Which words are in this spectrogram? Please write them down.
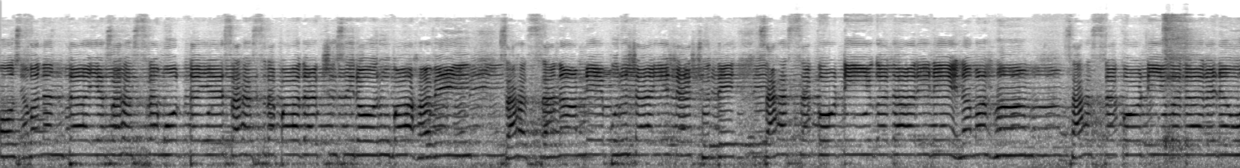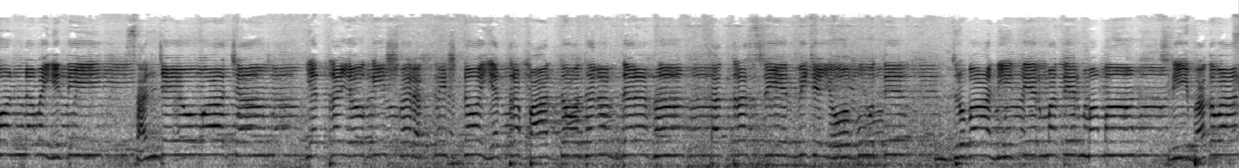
नमोऽस्मनन्ताय सहस्रमूर्तये सहस्रपादाक्षिशिरोरुबाहवे सहस्रनाम्ने पुरुषाय शाश्वते सहस्रकोटियुगधारिणे नमः सहस्रकोटियुगधारिण ॐ नम इति सञ्जय उवाच यत्र योगीश्वर कृष्णो यत्र पार्थो धनुर्धरः तत्र श्रीर्विजयो भूतिर्ध्रुवा नीतिर्मतिर्मम श्रीभगवानुवाच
